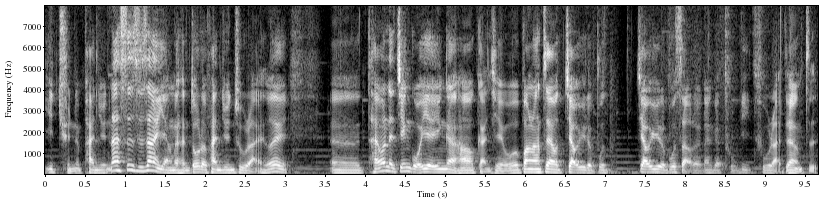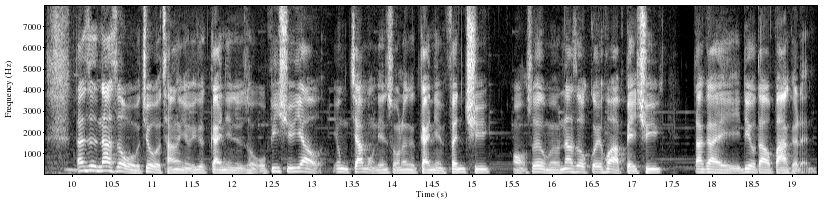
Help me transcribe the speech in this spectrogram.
一群的叛军。那事实上也养了很多的叛军出来，所以。呃，台湾的坚果业应该好好感谢我，帮他教教育了不教育了不少的那个徒弟出来这样子。但是那时候我就常常有一个概念，就是说我必须要用加盟连锁那个概念分区哦，所以我们那时候规划北区大概六到八个人，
